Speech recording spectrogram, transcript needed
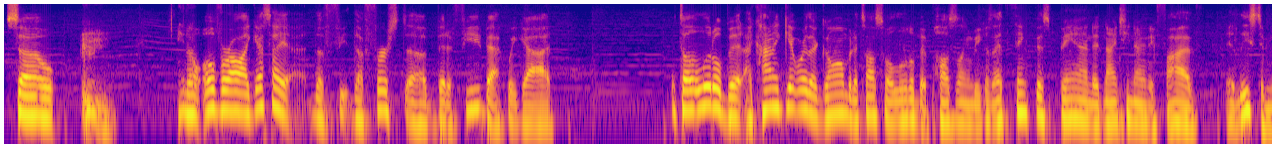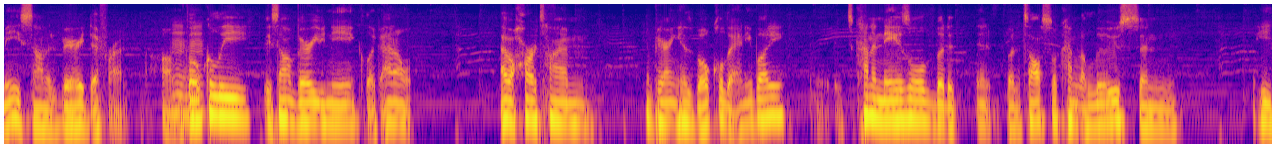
So, you know, overall, I guess I the the first uh, bit of feedback we got, it's a little bit. I kind of get where they're going, but it's also a little bit puzzling because I think this band in 1995, at least to me, sounded very different. Um, Mhm. Vocally, they sound very unique. Like I don't, I have a hard time comparing his vocal to anybody. It's kind of nasal, but it, it but it's also kind of loose and he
